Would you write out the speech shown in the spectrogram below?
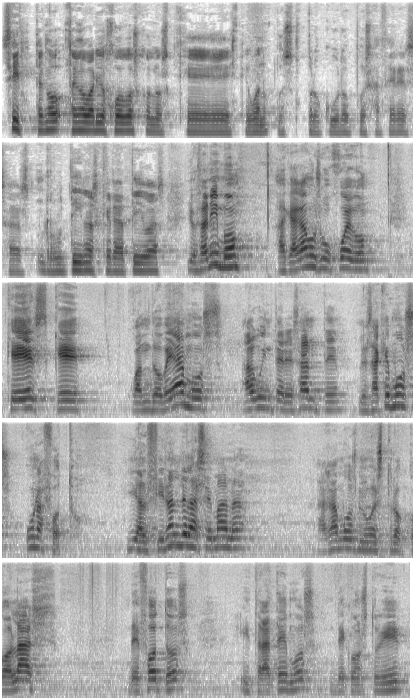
Sí, tengo, tengo varios juegos con los que, que, bueno, pues procuro pues hacer esas rutinas creativas. Y os animo a que hagamos un juego que es que cuando veamos algo interesante, le saquemos una foto y al final de la semana hagamos nuestro collage de fotos y tratemos de construir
